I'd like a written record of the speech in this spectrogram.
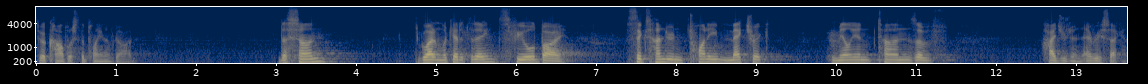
to accomplish the plan of God. The Son, go out and look at it today, it's fueled by 620 metric million tons of hydrogen every second.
